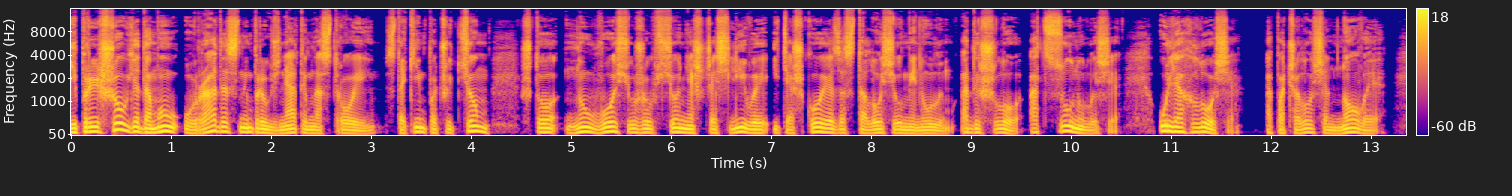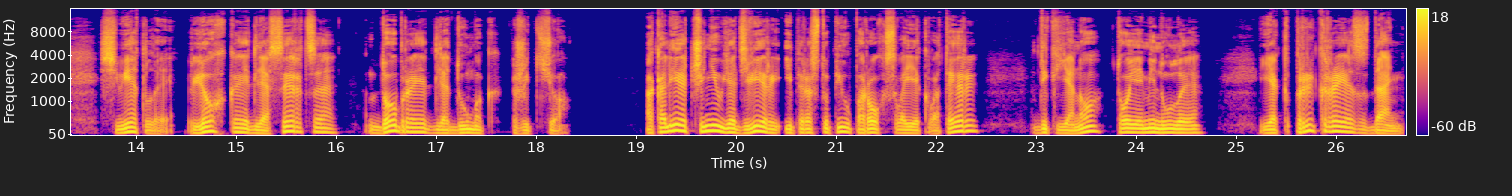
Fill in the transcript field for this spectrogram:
І прыйшоў я дамоў у радасным прыўзнятым настроі з такім пачуццём што ну вось ужо ўсё нешчаслівае і цяжкое засталося ў мінулым. Адышло адсунулася уляглося а пачалося новае, светлае, лёгкае для сэрца, добрае для думак жыццё. А калі адчыніў я дзверы і пераступіў парог свае кватэры, дык яно тое мінулае, як прыкрае здань,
